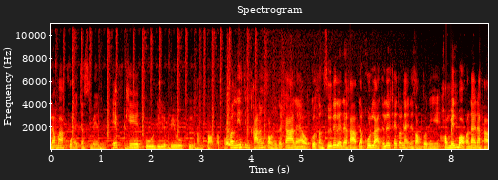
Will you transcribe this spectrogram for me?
และ Macro Adjustment FK2DW คือคำตอบครับผม ตอนนี้สินค้าทั้ง2อยู่ในตะกร้าแล้ว กดสั่งซื้อได้เลยนะครับ แล้วคุณล่ะจะเลือกใช้ตัวไหนใน 2 ตัวนี้ คอมเมนต์บอกกันได้นะครับ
